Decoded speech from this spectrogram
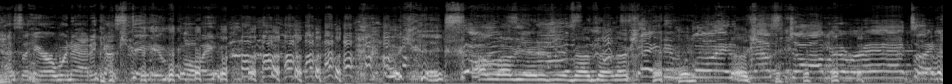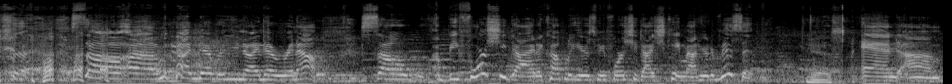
as a heroin addict. I stayed employed. okay, I love your energy about that. Okay. Stayed employed, best job I ever had. Type. So um, I never, you know, I never ran out. So before she died, a couple of years before she died, she came out here to visit, Yes. and um,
